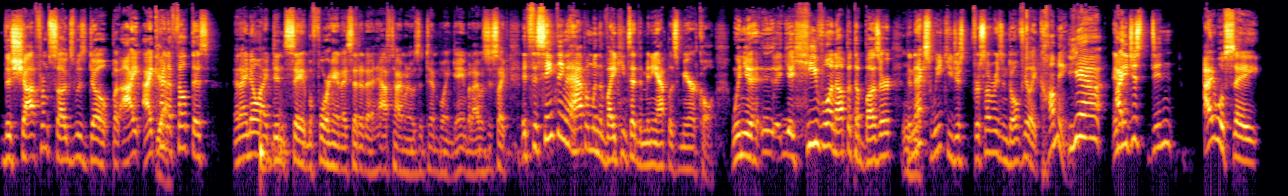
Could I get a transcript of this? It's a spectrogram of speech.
the shot from Suggs was dope. But I, I kind Yeah. of felt this, and I know I didn't say it beforehand. I said it at halftime when it was a ten point game. But I was just like, it's the same thing that happened when the Vikings had the Minneapolis Miracle. When you you heave one up at the buzzer, the next week you just for some reason don't feel like coming. Mm-hmm. Yeah, and I- they just didn't. I will say,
